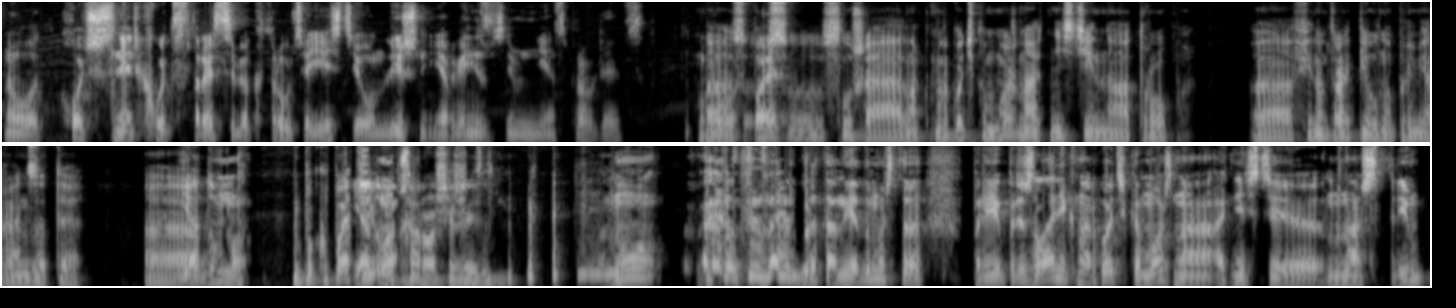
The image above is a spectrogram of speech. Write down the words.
Ну, вот. Хочешь снять какой-то стресс себе, который у тебя есть, и он лишний, и организм с ним не справляется. А, Вот, Слушай, а к наркотикам можно отнести на тропы? Э, Фенотропил, например, НЗТ. Э, Я думаю, Покупает я ли думаю, от хорошей жизни? Ну, ты знаешь, братан, я думаю, что при, при желании к наркотикам можно отнести наш стрим,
